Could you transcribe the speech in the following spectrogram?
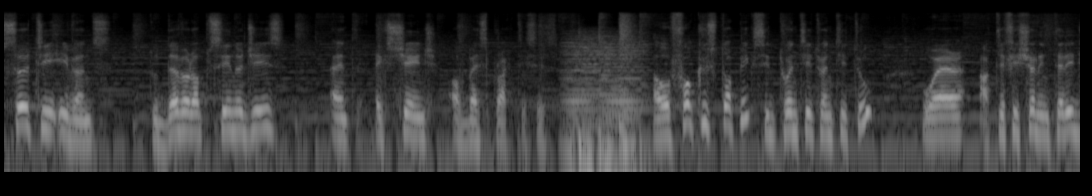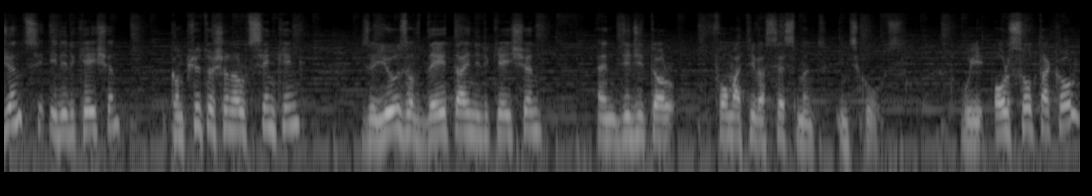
30 events to develop synergies and exchange of best practices. Our focus topics in 2022 were artificial intelligence in education, computational thinking, the use of data in education and digital formative assessment in schools. We also tackled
